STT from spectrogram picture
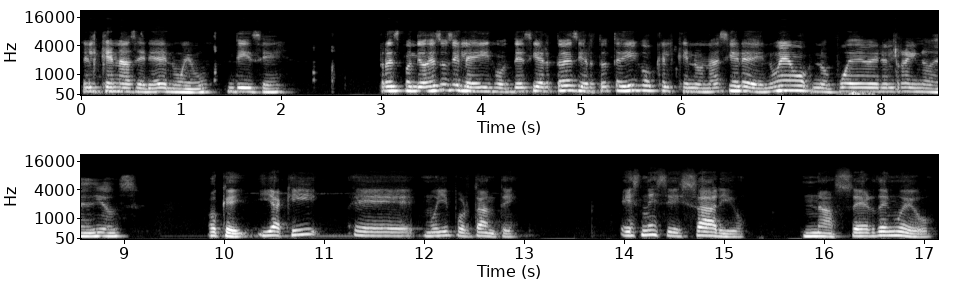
El que nacería de nuevo, dice, Respondió Jesús y le dijo, de cierto, de cierto te digo que el que no naciere de nuevo no puede ver el reino de Dios. Ok, y aquí, eh, muy importante, es necesario nacer de nuevo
